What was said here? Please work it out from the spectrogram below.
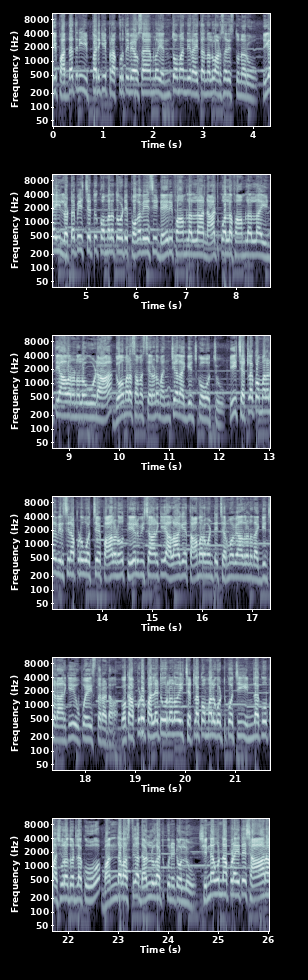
ఈ పద్ధతిని ఇప్పటికీ ప్రకృతి వ్యవసాయంలో ఎంతో మంది రైతన్నలు అనుసరిస్తున్నారు. ఇక ఈ లొట్టపీస్ చెట్టు కొమ్మలతోటి పొగవేసి డైరీ ఫామ్లల్లా నాటుకోళ్ళ ఫామ్లల్లా ఇంటి ఆవరణలో కూడా దోమల సమస్యలను మంచిగా తగ్గించుకోవచ్చు. ఈ చెట్ల కొమ్మలను విరిసినప్పుడు వచ్చే పాలను తేలు విషానికి అలాగే తామర వంటి చర్మ వ్యాధులను తగ్గించడానికి ఉపయోగిస్తారట. ఒకప్పుడు పల్లెటూర్లలో ఈ చెట్ల కొమ్మలు కొట్టుకొచ్చి ఇండ్లకు పశువుల దొడ్లకు బందబస్తుగా దడులు కట్టుకునేటోళ్ళు. చిన్నగా ఉన్నప్పుడైతే చాలా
